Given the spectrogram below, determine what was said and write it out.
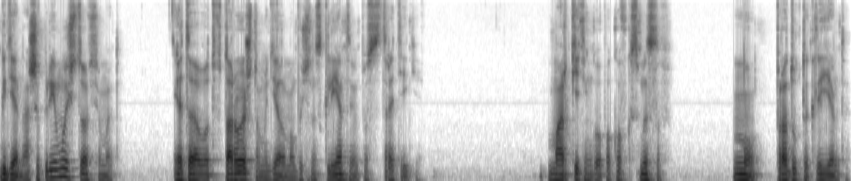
где наши преимущества во всем этом. Это вот второе, что мы делаем обычно с клиентами после стратегии. Маркетинговая упаковка смыслов. Ну, продукта клиента.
